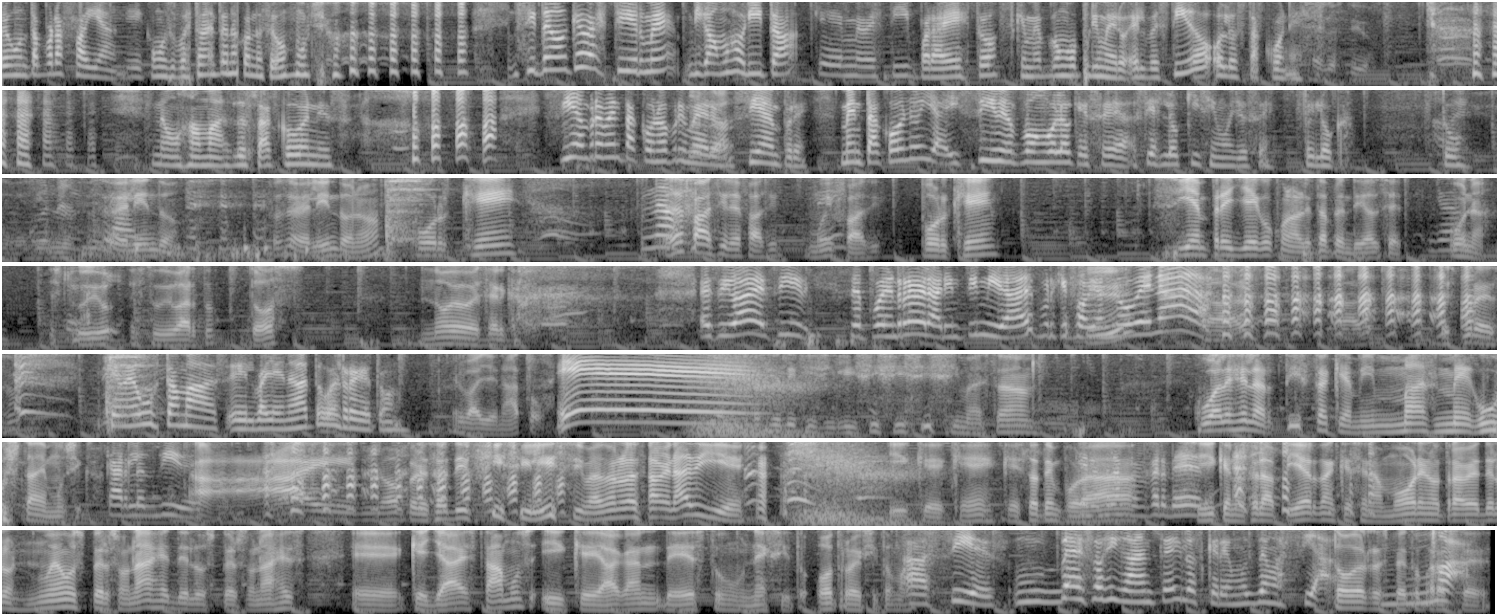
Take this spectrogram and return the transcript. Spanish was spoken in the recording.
Pregunta para Fabián, eh, como supuestamente nos conocemos mucho. si tengo que vestirme, digamos ahorita que me vestí para esto, ¿qué me pongo primero, el vestido o los tacones? El vestido. no, jamás, los tacones. siempre me entacono primero, ¿Verdad? siempre. Me entacono y ahí sí me pongo lo que sea. Si es loquísimo, yo sé, estoy loca. Tú. Eso se ve lindo. Eso se ve lindo, ¿no? ¿Por qué? No. Es fácil, es fácil. Muy fácil. ¿Por qué siempre llego con la letra prendida al set? Yo Una, estudio, estudio harto. Dos, no veo de cerca. Eso iba a decir, se pueden revelar intimidades porque Fabián Sí. no ve nada. Claro, claro. Es por eso. ¿Qué me gusta más, el vallenato o el reggaetón? El vallenato. ¡Eh! Esta sí es dificilísima. Esta... ¿Cuál es el artista que a mí más me gusta de música? Carlos Vives. Ay, no, pero esa es dificilísima, eso no la sabe nadie. Y que, que, que esta temporada, pueden perder. sí, que no se la pierdan, que se enamoren otra vez de los nuevos personajes, de los personajes eh, que ya estamos y que hagan de esto un éxito, otro éxito más. Así es, un beso gigante y los queremos demasiado. Todo el respeto para ustedes.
